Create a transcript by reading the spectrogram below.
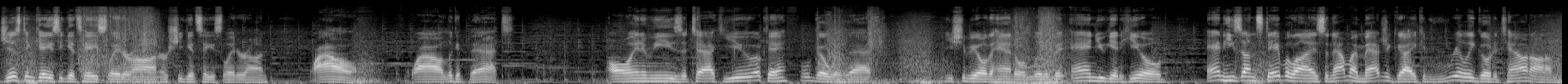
Just in case he gets haste later on, or she gets haste later on. Wow, wow. Look at that. All enemies attack you. Okay, we'll go with that. You should be able to handle a little bit, and you get healed. And he's unstabilized, so now my magic guy could really go to town on him.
